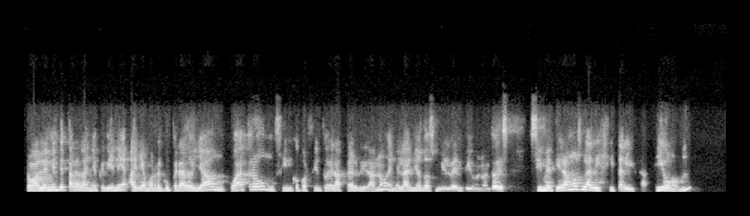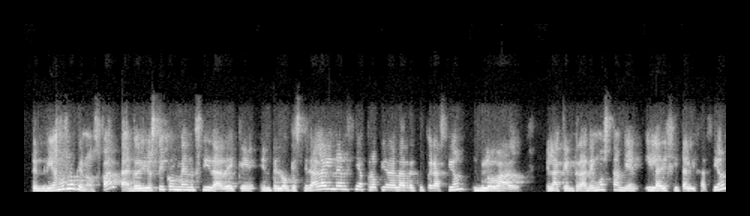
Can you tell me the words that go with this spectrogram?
probablemente para el año que viene hayamos recuperado ya un 4, un 5% de la pérdida, ¿no? En el año 2021. Entonces, si metiéramos la digitalización, tendríamos lo que nos falta. Entonces, yo estoy convencida de que entre lo que será la inercia propia de la recuperación global, en la que entraremos también, y la digitalización,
